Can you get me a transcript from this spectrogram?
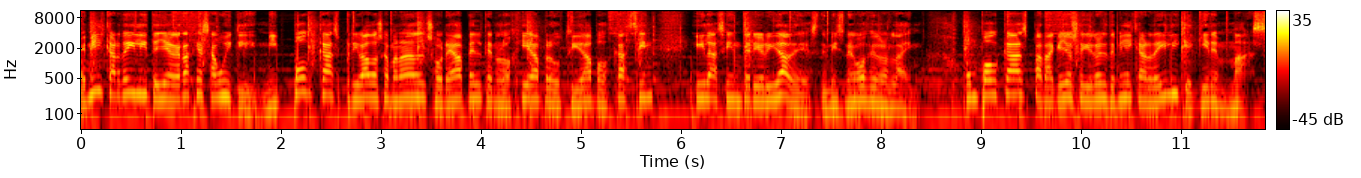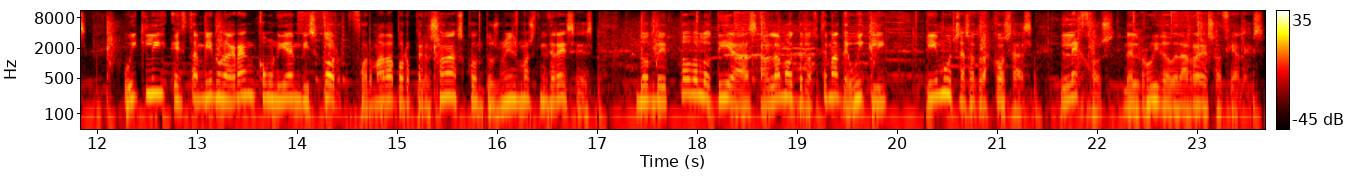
Emilcar Daily te llega gracias a Weekly, mi podcast privado semanal sobre Apple, tecnología, productividad, podcasting y las interioridades de mis negocios online. Un podcast para aquellos seguidores de Emilcar Daily que quieren más. Weekly es también una gran comunidad en Discord, formada por personas con tus mismos intereses, donde todos los días hablamos de los temas de Weekly y muchas otras cosas, lejos del ruido de las redes sociales.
